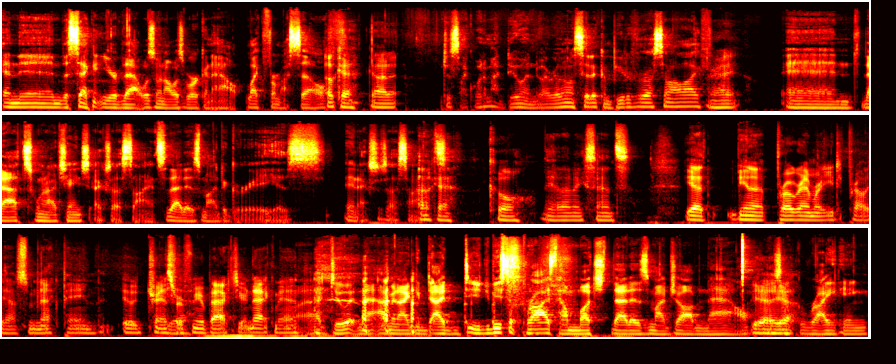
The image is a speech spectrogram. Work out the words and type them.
And then the second year of that was when I was working out, like for myself. okay, got it. Just like, what am I doing? Do I really want to sit at a computer for the rest of my life? Right. And that's when I changed to exercise science. So that is my degree is in exercise science. Okay. Cool. Yeah, that makes sense. Yeah, being a programmer, you'd probably have some neck pain. It would transfer Yeah. from your back to your neck, man. I do it now. I mean, I, I you'd be surprised how much that is my job now. Yeah, It's yeah. like writing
